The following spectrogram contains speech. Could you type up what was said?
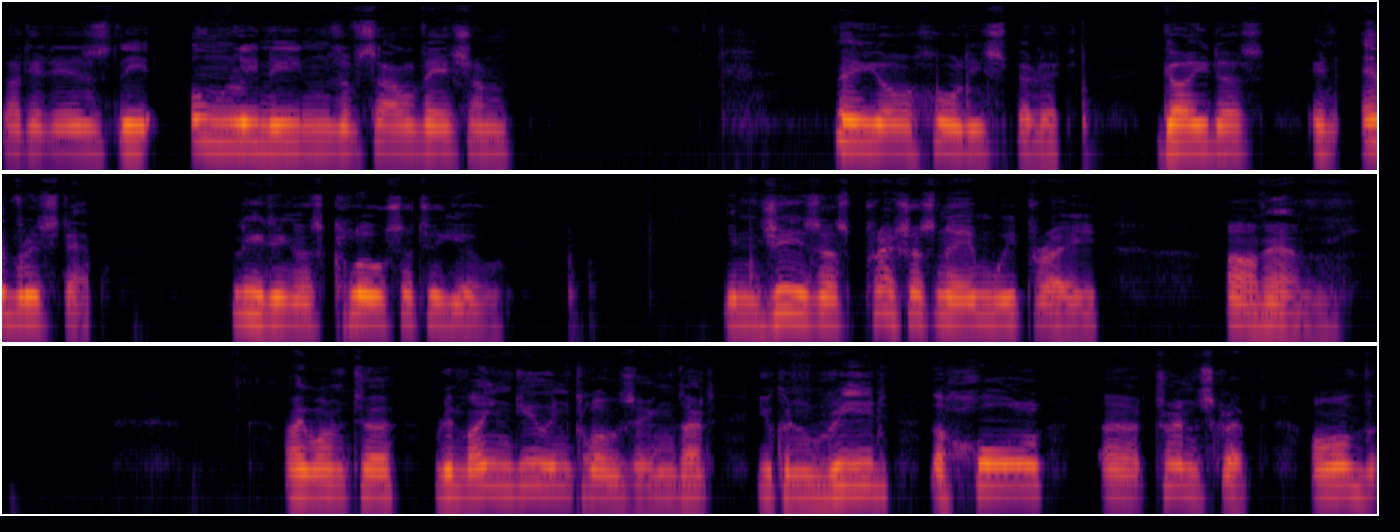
that it is the only means of salvation. May your Holy Spirit guide us in every step, leading us closer to you. In Jesus' precious name we pray. Amen. I want to remind you in closing that you can read the whole uh, transcript of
